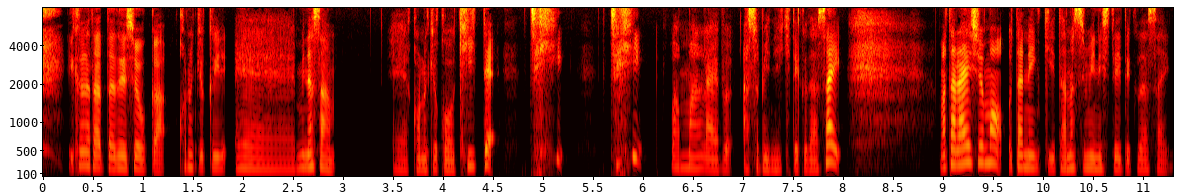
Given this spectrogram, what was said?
いかがだったでしょうか？この曲、えー皆さん、えーこの曲を聴いてぜひぜひワンマンライブ遊びに来てください。また来週も歌日記楽しみにしていてください。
